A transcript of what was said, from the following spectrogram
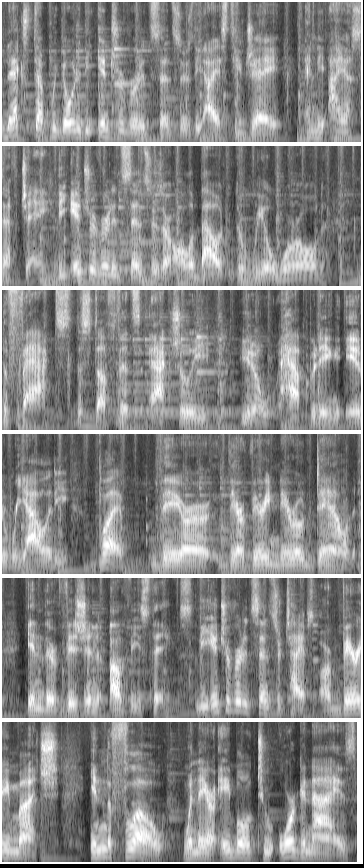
Next up, we go to the introverted sensors, the ISTJ and the ISFJ. The introverted sensors are all about the real world, the facts, the stuff that's actually, you know, happening in reality, but they are, they are very narrowed down in their vision of these things. The introverted sensor types are very much in the flow when they are able to organize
